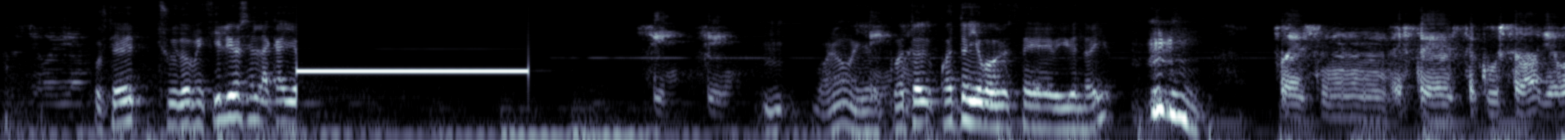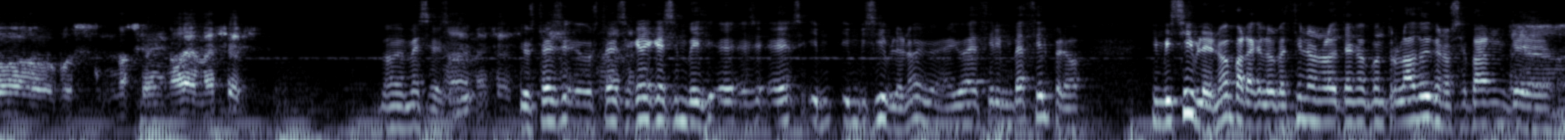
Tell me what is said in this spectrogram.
Pues bien. ¿Usted, su domicilio es en la calle... Sí, sí. Mm, Bueno, ¿y Sí. ¿cuánto, ¿cuánto lleva usted viviendo ahí? Pues mm, este, este curso llevo, pues, no sé, nueve meses. Nueve meses. Nueve meses. Y usted, se- usted se cree que es, invi- es- es in- invisible, ¿no? Iba a decir imbécil, pero invisible, ¿no? Para que los vecinos no lo tengan controlado y que no sepan que, Pero,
